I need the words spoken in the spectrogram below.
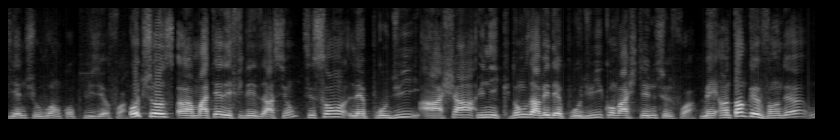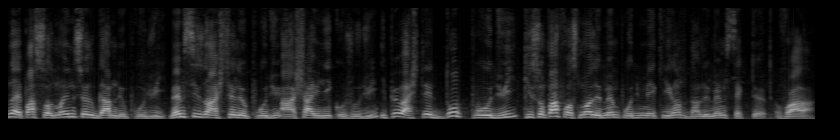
viennent chez vous encore plusieurs fois. Autre chose en matière de fidélisation, ce sont les produits à achat unique. Donc, vous avez des produits qu'on va acheter une seule fois. Mais en tant que vendeur, vous n'avez pas seulement une seule gamme de produits. Même s'ils ont acheté le produit à achat unique aujourd'hui, ils peuvent acheter d'autres produits qui ne sont pas forcément le même produit, mais qui rentrent dans le même secteur. Voilà.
